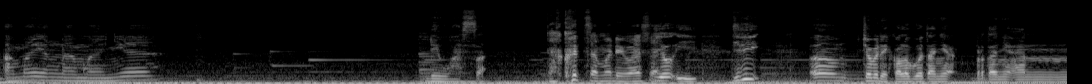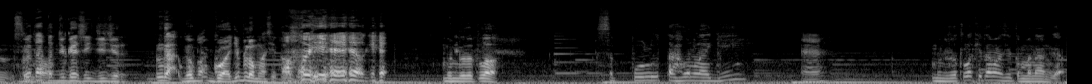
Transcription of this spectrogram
sama yang namanya dewasa. takut sama dewasa Yoi. Jadi em, coba deh kalau gue tanya pertanyaan Gue takut juga sih, jujur Enggak, gue Gua- gue aja belum ngasih tahu. Oh iya, iya, oke Menurut lo 10 tahun lagi Eh, menurut lo kita masih temenan nggak?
